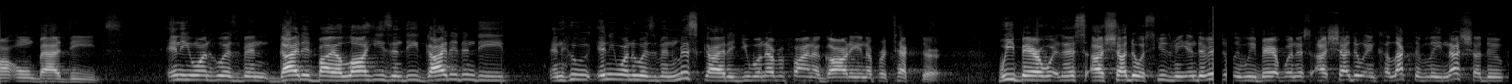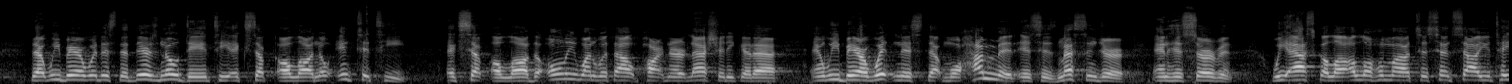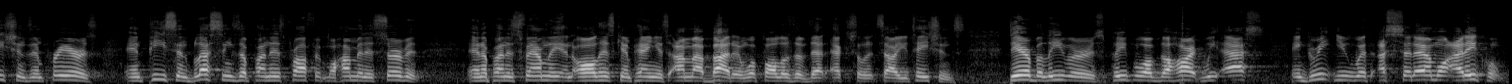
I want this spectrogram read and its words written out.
our own bad deeds. Anyone who has been guided by Allah, he's indeed guided indeed. And who, anyone who has been misguided, you will never find a guardian, a protector. We bear witness, ashadu, excuse me, individually we bear witness, ashadu, and collectively, nashadu, that we bear witness that there's no deity except Allah, no entity except Allah, the only one without partner, la sharika. And we bear witness that Muhammad is his messenger and his servant. We ask Allah, Allahumma, to send salutations and prayers and peace and blessings upon his prophet Muhammad, his servant, and upon his family and all his companions. Amabad, and what follows of that excellent salutations. Dear believers, people of the heart, we ask and greet you with Assalamu alaikum.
